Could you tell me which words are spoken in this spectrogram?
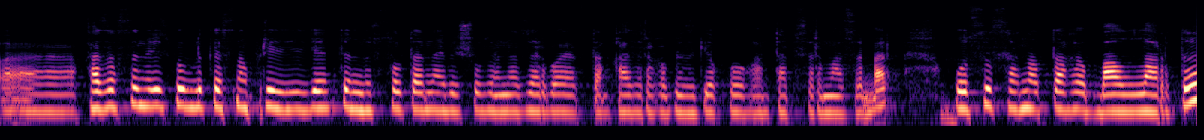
қазақстан республикасының президенті нұрсұлтан әбішұлы назарбаевтан қазіргі бізге қойған тапсырмасы бар. Осы санаттағы балаларды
